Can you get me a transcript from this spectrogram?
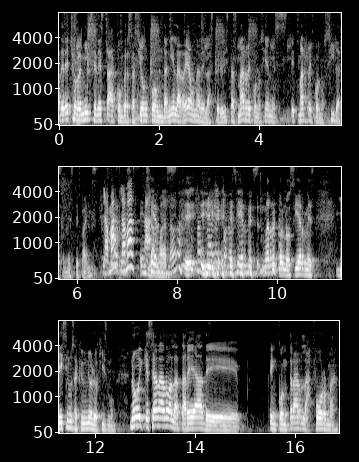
Derecho Remix en esta conversación con Daniela Arrea, una de las periodistas más reconocidas, eh, más reconocidas en este país. La más, la más. En Ah. ciernes, más, ¿no? eh, y- Más reconociernes. más reconociernes. Ya hicimos aquí un neologismo. No, y que se ha dado a la tarea de encontrar la forma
